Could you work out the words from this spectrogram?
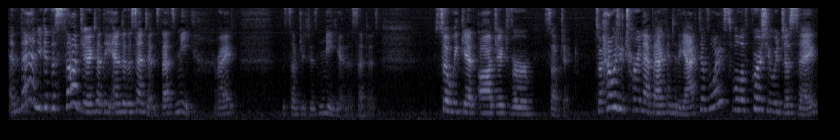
And then you get the subject at the end of the sentence. That's me, right? The subject is me in the sentence. So we get object, verb, subject. So how would you turn that back into the active voice? Well, of course, you would just say,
